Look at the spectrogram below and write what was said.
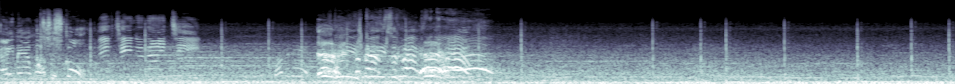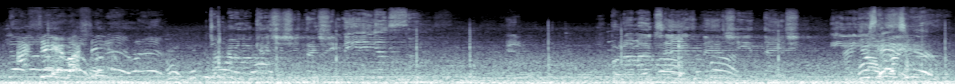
Hey, man, what's the score? 15 to 19. Please, please, come out. I see him, I see him. Catching him?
